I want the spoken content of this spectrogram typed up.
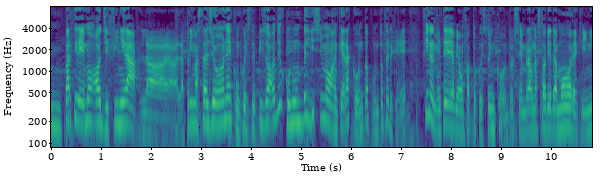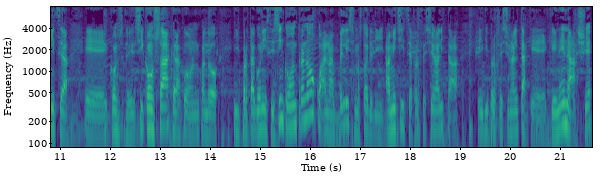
Mm, partiremo, oggi finirà la, la, prima stagione con questo episodio, con un bellissimo anche racconto appunto perché finalmente abbiamo fatto questo incontro, sembra una storia d'amore che inizia e cons- si consacra con, quando i protagonisti si incontrano, qua è una bellissima storia di amicizia, professionalità e di professionalità che, che ne nasce,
